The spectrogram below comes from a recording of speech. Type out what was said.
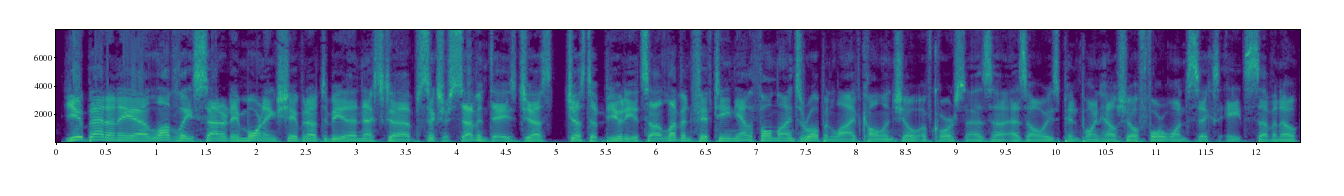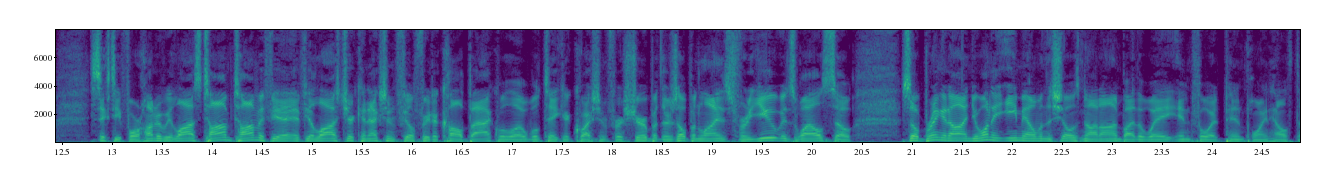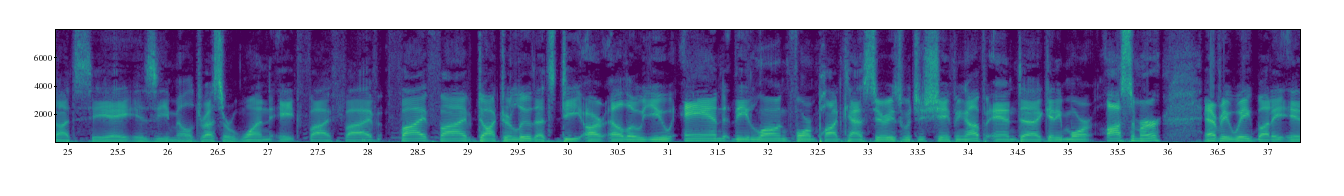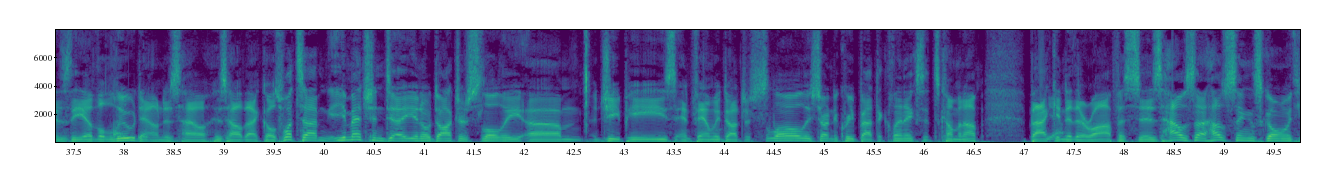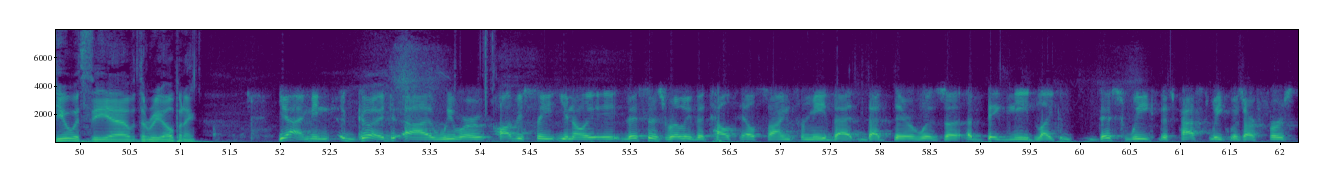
You bet on a uh, lovely Saturday morning, shaping out to be the next uh, six or seven days. Just, just a beauty. It's eleven fifteen. Yeah, the phone lines are open. Live call-in show, of course, as uh, as always. Pinpoint Health Show 416-870-6400. We lost Tom. Tom, if you if you lost your connection, feel free to call back. We'll uh, we'll take your question for sure. But there's open lines for you as well. So, so bring it on. You want to email when the show is not on. By the way, info at pinpointhealth.ca is email address or one eight five five five five Dr. Lou. That's D D R L O U, and the long form podcast series, which is shaping up and uh, getting more awesomer every week, buddy. Is the uh, the Lou down is how is how that goes. What's um you mentioned uh, you know doctors slowly um, GPs and family doctors slowly starting to creep out to clinics. It's coming up back yeah. into their offices. How's uh, how's things going with you with the uh, with the reopening? Yeah, I mean, good. Uh, we were obviously, you know, it, this is really the telltale sign for me that that there was a, a big need. Like this week, this past week was our first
